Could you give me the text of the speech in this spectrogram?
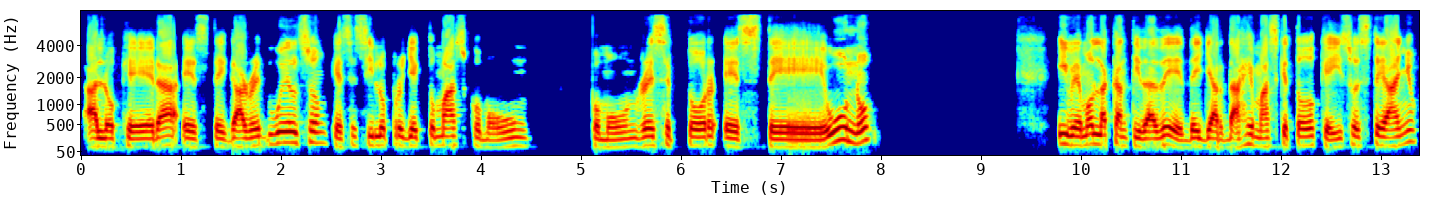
a lo que era este Garrett Wilson, que ese sí lo proyecto más como un, como un receptor este uno, y vemos la cantidad de, de, yardaje más que todo que hizo este año,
